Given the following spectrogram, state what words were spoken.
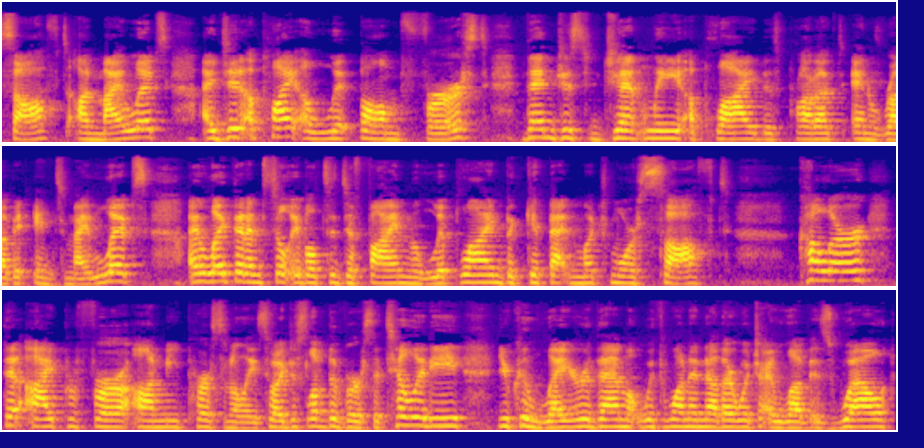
soft on my lips. I did apply a lip balm first, then just gently apply this product and rub it into my lips. I like that I'm still able to define the lip line, but get that much more soft color that I prefer on me personally. So I just love the versatility. You can layer them with one another, which I love as well.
